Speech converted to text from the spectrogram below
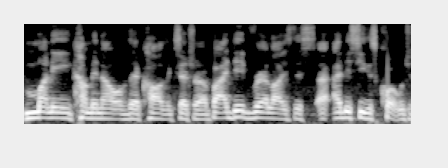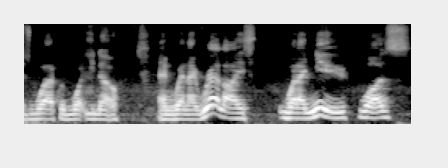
money coming out of their cars, etc. But I did realize this, I, I did see this quote, which is work with what you know. And when I realized what I knew was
